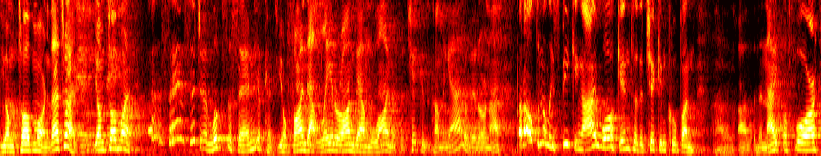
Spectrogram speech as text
Yom Tov morning. That's right, Yom Tov morning. Same situation. It looks the same. You'll find out later on down the line if a chick is coming out of it or not. But ultimately speaking, I walk into the chicken coop on uh, uh, the night before,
